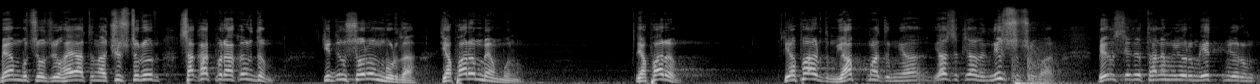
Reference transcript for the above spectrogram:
ben bu çocuğu hayatına küstürür, sakat bırakırdım. Gidin sorun burada. Yaparım ben bunu. Yaparım. Yapardım. Yapmadım ya. Yazık yani ne suçu var? Ben seni tanımıyorum, etmiyorum.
